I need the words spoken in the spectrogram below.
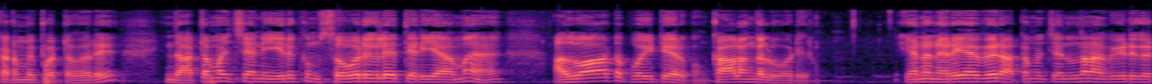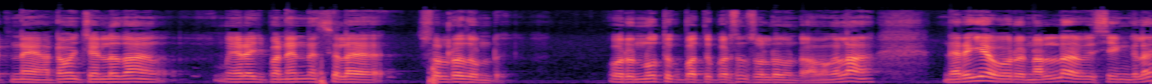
கடமைப்பட்டவர். இந்த அட்டமச்சனி இருக்கும் சுவடுகளே தெரியாமல் அதுவாட்ட போயிட்டே இருக்கும் காலங்கள் ஓடிடும் ஏன்னா நிறைய பேர் அட்டமச்சனில் தான் நான் வீடு கட்டினேன். அட்டமச்சனில் தான் மேரேஜ் பண்ணேன்னு சில சொல்கிறது உண்டு. ஒரு நூற்றுக்கு பத்து பர்சன்ட் சொல்கிறது உண்டு. அவங்கெல்லாம் நிறைய ஒரு நல்ல விஷயங்களை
